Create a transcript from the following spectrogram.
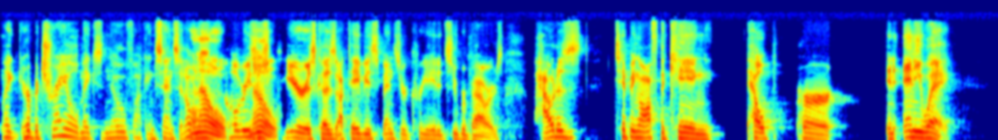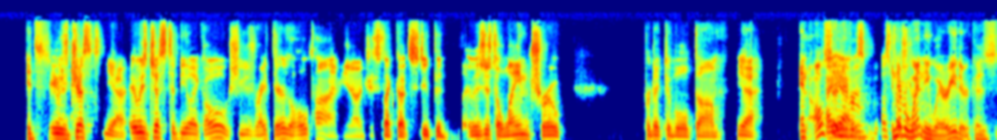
like her betrayal makes no fucking sense at all. No, the whole reason no. she's here is because Octavia Spencer created superpowers. How does tipping off the king help her in any way? It's It was just yeah, it was just to be like, oh, she was right there the whole time, you know, just like that stupid. It was just a lame trope, predictable, dumb. Yeah, and also Uh, yeah, never I was- I was it never went anywhere either because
